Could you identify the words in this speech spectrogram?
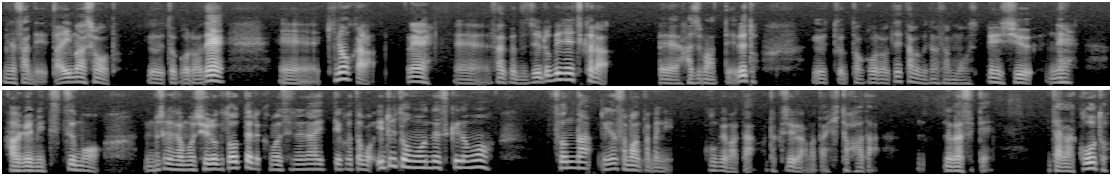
皆さんで歌いましょうというところで、えー、昨日からね、えー、3月16日から、えー、始まっているというところで多分皆さんも練習ね励みつつももしかしたらもう収録撮ってるかもしれないっていう方もいると思うんですけどもそんな皆様のために今回また私がまた一肌脱がせていただこうと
